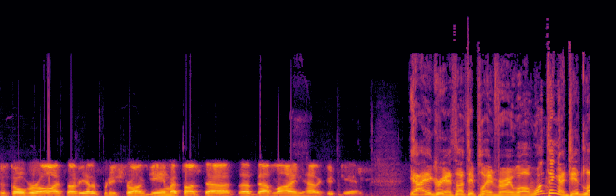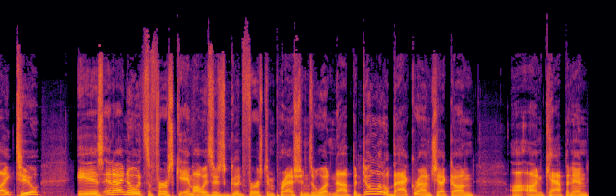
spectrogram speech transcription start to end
just overall, I thought he had a pretty strong game. I thought that that, that line had a good game. Yeah, I agree. I thought they played very well. One thing I did like too is, and I know it's the first game. Always there's good first impressions and whatnot, but do a little background check on uh, on Kapanen.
